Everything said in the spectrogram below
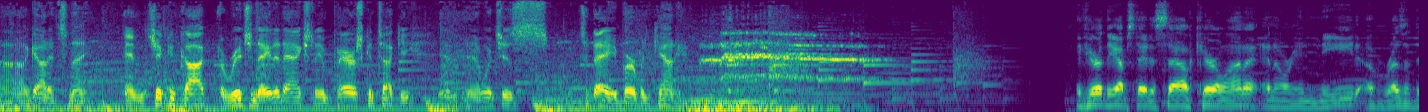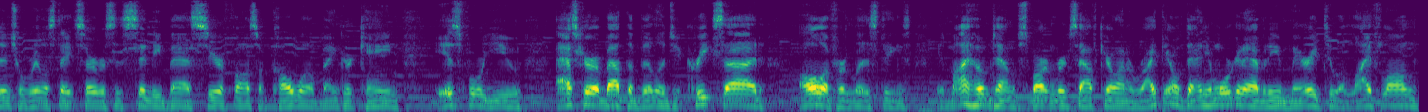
uh, got its name. And chicken cock originated actually in Paris, Kentucky, in, uh, which is today Bourbon County. If you're in the upstate of South Carolina and are in need of residential real estate services, Cindy Bass Searfoss of Coldwell Banker Caine is for you. Ask her about the village at Creekside, all of her listings in my hometown of Spartanburg, South Carolina, right there on Daniel Morgan Avenue, married to a lifelong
